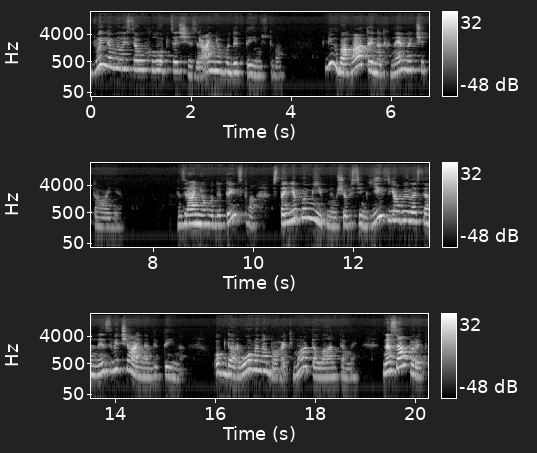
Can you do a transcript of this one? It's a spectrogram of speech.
виявилися у хлопця ще з раннього дитинства. Він багато і натхненно читає. З раннього дитинства стає помітним, що в сім'ї з'явилася незвичайна дитина, обдарована багатьма талантами, насамперед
